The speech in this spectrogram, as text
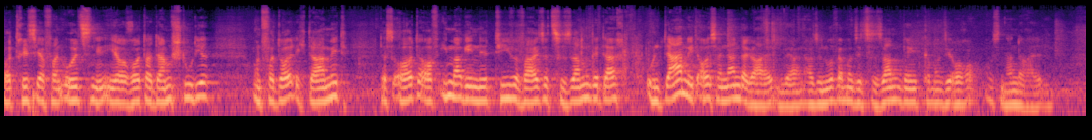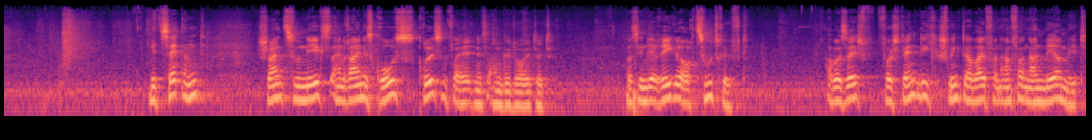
Patricia van Ulsen in ihrer Rotterdam-Studie und verdeutlicht damit, dass Orte auf imaginative Weise zusammengedacht und damit auseinandergehalten werden. Also nur wenn man sie zusammendenkt, kann man sie auch auseinanderhalten. Mit Second scheint zunächst ein reines Groß Größenverhältnis angedeutet, was in der Regel auch zutrifft. Aber selbstverständlich schwingt dabei von Anfang an mehr mit.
